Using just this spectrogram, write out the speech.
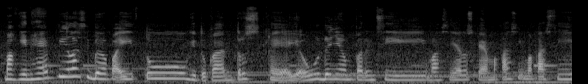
makin happy lah si bapak itu gitu kan. Terus kayak ya udah nyamperin si masnya terus kayak makasih makasih.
